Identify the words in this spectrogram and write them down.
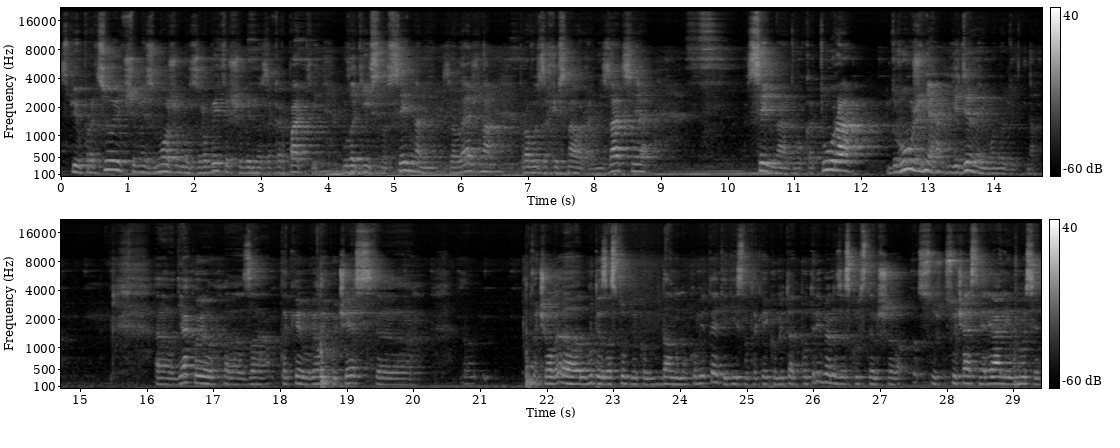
співпрацюючи, ми зможемо зробити, щоб на Закарпатті була дійсно сильна, незалежна правозахисна організація, сильна адвокатура, дружня, монолітна. Е, Дякую е, за таку велику честь е, е, бути заступником в даному комітеті. Дійсно, такий комітет потрібен в зв'язку з тим, що сучасні реалії вносять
